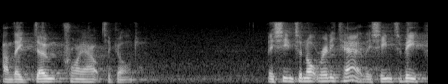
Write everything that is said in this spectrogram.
and they don't cry out to God. They seem to not really care. They seem to be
